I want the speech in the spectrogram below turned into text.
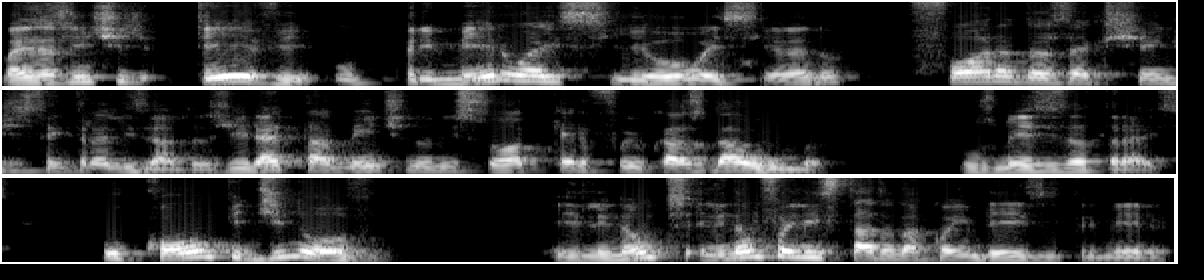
Mas a gente teve o primeiro ICO esse ano fora das exchanges centralizadas, diretamente no Uniswap, que foi o caso da UMA, uns meses atrás. O Comp, de novo, ele não, ele não foi listado na Coinbase primeiro.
